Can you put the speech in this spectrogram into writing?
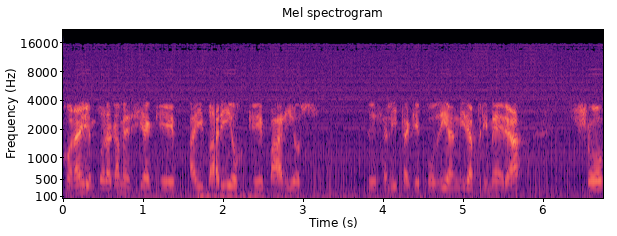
con alguien por acá me decía que hay varios que varios de esa lista que podrían ir a primera. Yo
